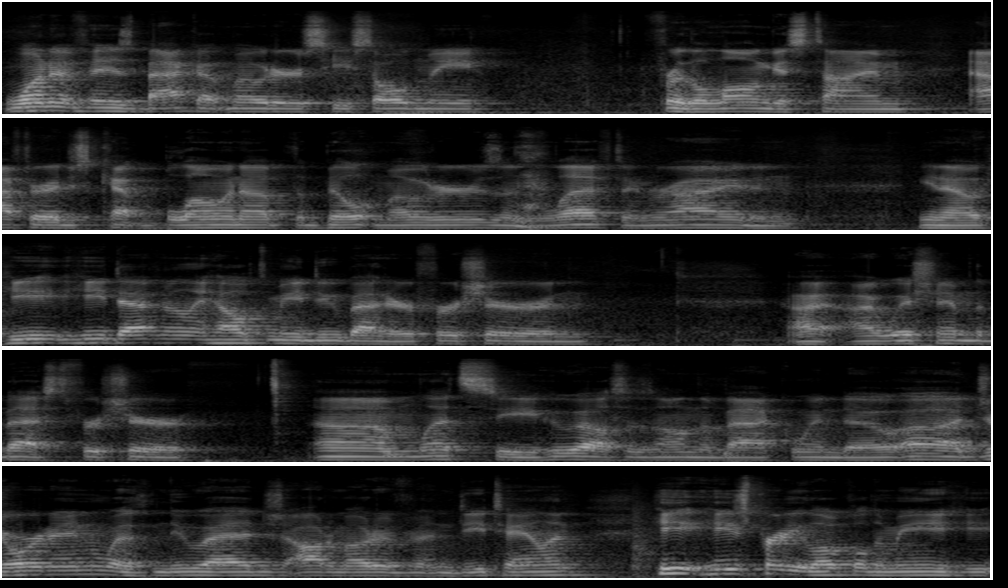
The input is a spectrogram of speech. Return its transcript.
one of his backup motors. He sold me for the longest time after I just kept blowing up the built motors and left and right, and you know he he definitely helped me do better for sure, and I I wish him the best for sure. Um, let's see who else is on the back window. Uh, Jordan with New Edge Automotive and Detailing. He he's pretty local to me. He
